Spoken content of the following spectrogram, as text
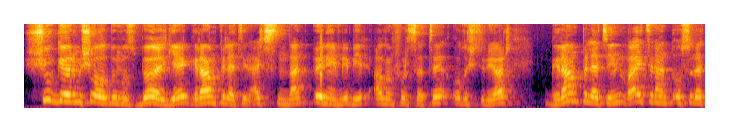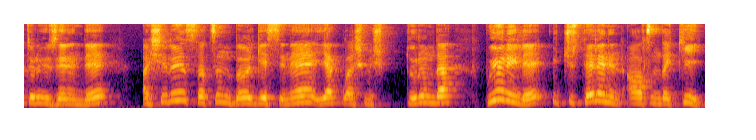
Şu görmüş olduğumuz bölge gram platin açısından önemli bir alım fırsatı oluşturuyor. Gram platin White Trend osilatörü üzerinde aşırı satın bölgesine yaklaşmış durumda. Bu yönüyle 300 TL'nin altındaki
